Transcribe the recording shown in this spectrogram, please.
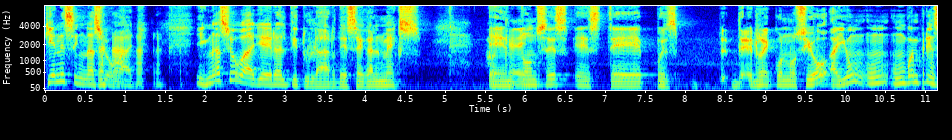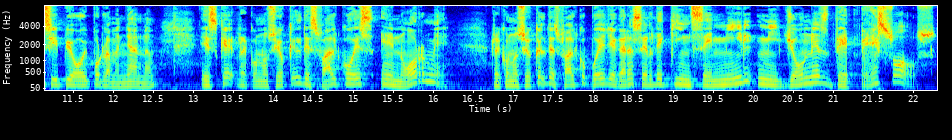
¿Quién es Ignacio Valle? Ignacio Valle era el titular de Segalmex. Ok. Entonces, este, pues de- reconoció, hay un, un- un buen principio hoy por la mañana, es que reconoció que el desfalco es enorme. Reconoció que el desfalco puede llegar a ser de 15 mil millones de pesos.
